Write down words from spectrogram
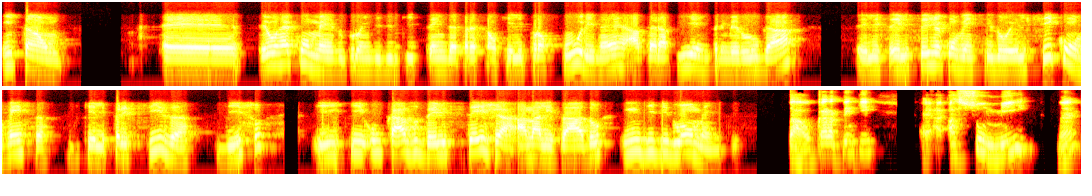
Então, é, eu recomendo para o indivíduo que tem depressão que ele procure né, a terapia em primeiro lugar, ele, ele seja convencido, ele se convença de que ele precisa disso e que o caso dele seja analisado individualmente. Tá, o cara tem que é, assumir, né?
